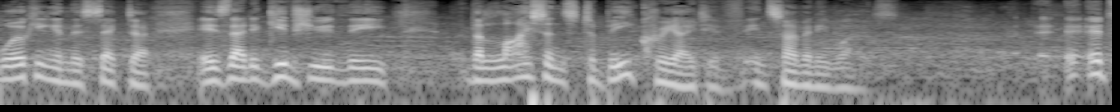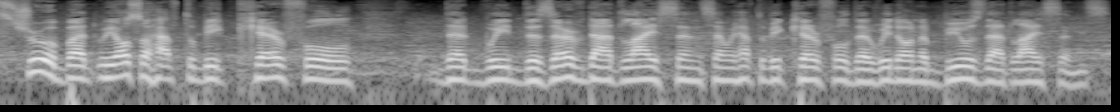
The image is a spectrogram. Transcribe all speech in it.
Working in this sector is that it gives you the the license to be creative in so many ways. It's true, but we also have to be careful that we deserve that license, and we have to be careful that we don't abuse that license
